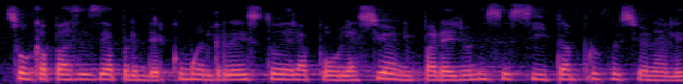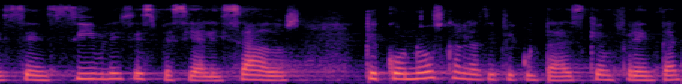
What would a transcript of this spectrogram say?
Son capaces de aprender como el resto de la población y para ello necesitan profesionales sensibles y especializados que conozcan las dificultades que enfrentan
